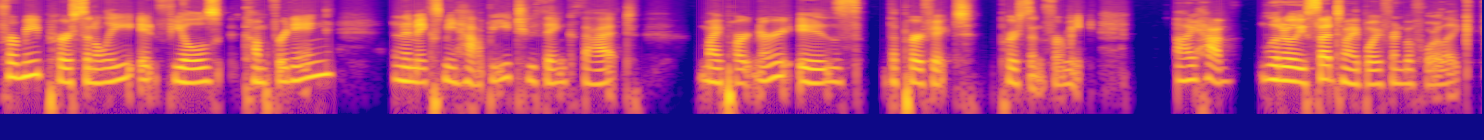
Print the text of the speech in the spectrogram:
For me personally, it feels comforting and it makes me happy to think that my partner is the perfect person for me. I have literally said to my boyfriend before, like,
